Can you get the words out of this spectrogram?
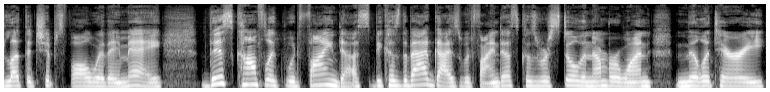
let the chips fall where they may, this conflict would find us because the bad guys would find us because we're still the number one military,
